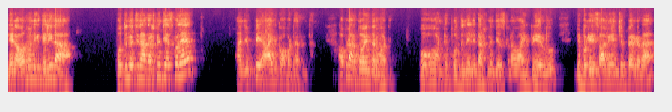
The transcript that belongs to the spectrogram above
నేను ఎవరినో నీకు తెలీదా? పొద్దున్నొచ్చి నా దర్శనం చేసుకోలే? అని చెప్పి ఆయన కోపడ్డారంట. అప్పుడు అర్థమైంది అనమాట ఓహో అంటే పొద్దున్న వెళ్ళి దర్శనం చేసుకున్నావు. ఆయన పేరు దిబ్బగిరి స్వామి అని చెప్పారు కదా.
